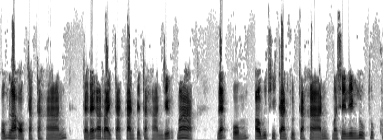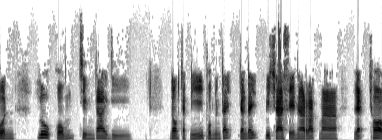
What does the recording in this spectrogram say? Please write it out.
ผมลาออกจากทหาร แต่ได้อะไรจากการเป็นทหารเยอะมาก และผมเอาวิธีการฝึกทหารมาใช้เลี้ยงลูกทุกคน ลูกผมจึงได้ดี นอกจากนี้ผมยังได้ยังได้วิชาเสนารักษ์มา และชอบ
